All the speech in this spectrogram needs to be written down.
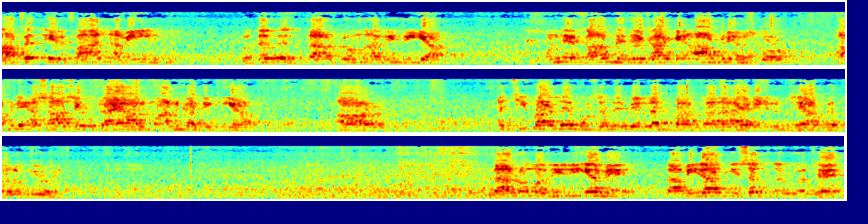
حافظ عرفان امین، مدرس دارالعلوم عزیزیہ جی۔ ان نے خواب میں دیکھا کہ آپ نے اس کو اپنے اساس سے اٹھایا اور معانقہ بھی کیا۔ اور اچھی بات ہے، مقصد بھی اللہ تبارک تعالیٰ اہل علم سے آپ کا تعلق بھی ہوئے۔ دارالعلوم عزیزیہ جی میں تعمیرات کی سخت ضرورت ہے۔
